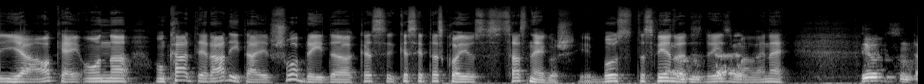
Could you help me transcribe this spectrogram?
jā, ok. Un, uh, un kādi tie rādītāji ir šobrīd? Uh, kas, kas ir tas, ko jūs esat sasnieguši? Būs tas vienredzes drīzumā vai ne? 20.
